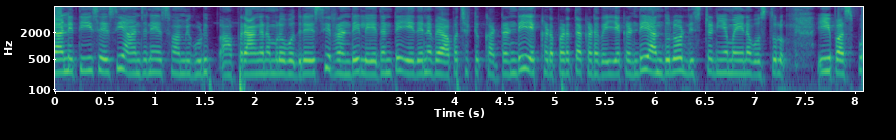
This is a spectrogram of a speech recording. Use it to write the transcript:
దాన్ని తీసేసి ఆంజనేయ స్వామి గుడి ప్రాంగణంలో వదిలేసి రండి. లేదంటే ఏదైనా వేప చెట్టు కట్టండి. ఎక్కడ పడితే అక్కడ వేయకండి. అందులో నిష్టనీయమైన వస్తువులు. ఈ పసుపు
